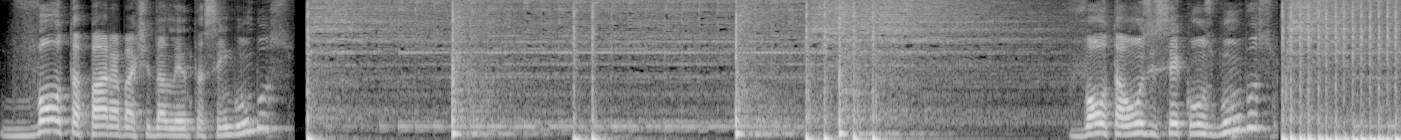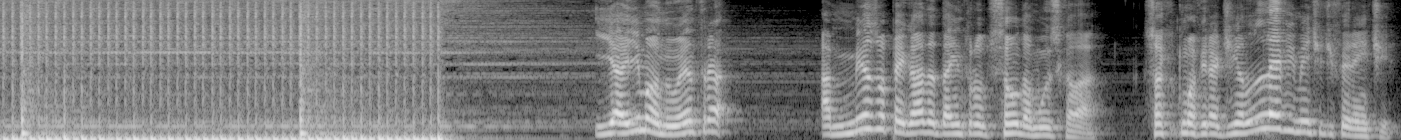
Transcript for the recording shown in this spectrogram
Volta para a batida lenta sem bumbos. Volta 11C com os bumbos. E aí, mano, entra a mesma pegada da introdução da música lá, só que com uma viradinha levemente diferente.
